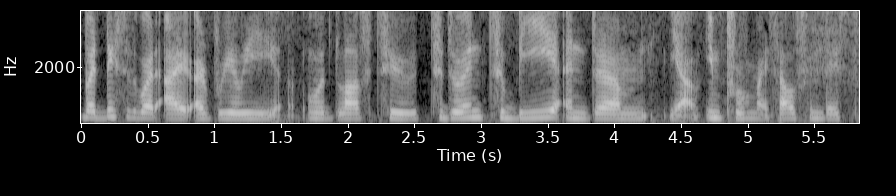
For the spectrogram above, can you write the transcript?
But this is what I, I really would love to to do and to be and um, yeah improve myself in this.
